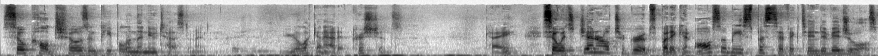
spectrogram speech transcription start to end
so called chosen people in the New Testament? Christians. You're looking at it Christians. Okay? So it's general to groups, but it can also be specific to individuals.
